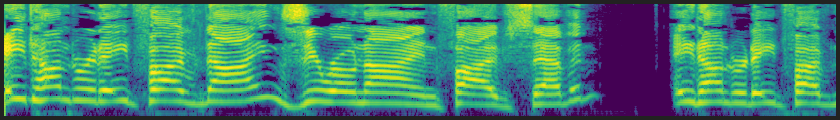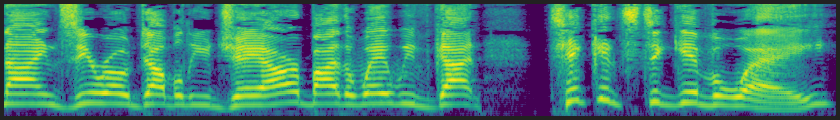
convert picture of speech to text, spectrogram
800 859 0957. 800 859 0WJR. By the way, we've got tickets to give away.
